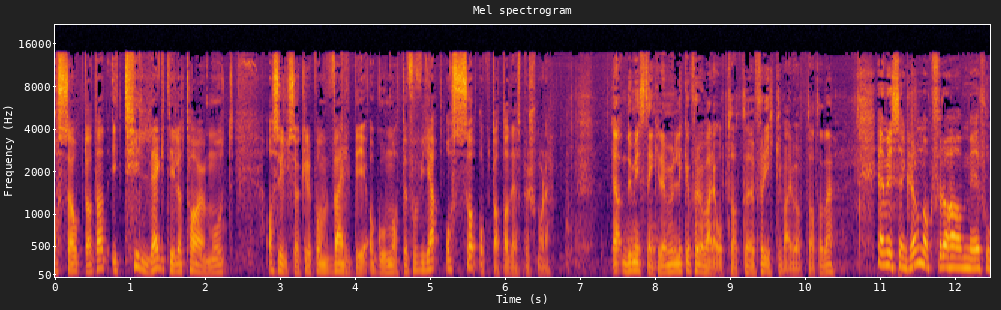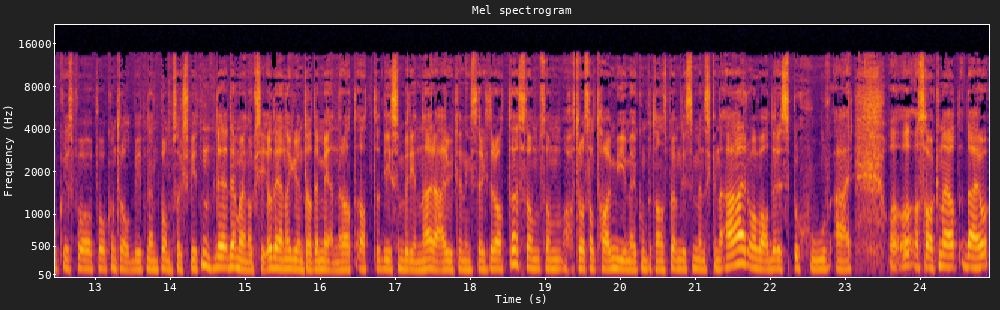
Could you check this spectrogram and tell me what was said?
også er opptatt av, i tillegg til å ta imot asylsøkere på en verdig og god måte. For vi er også opptatt av det spørsmålet. Ja, Du mistenker dem vel ikke for å være opptatt, for å ikke være opptatt av det? Jeg mistenker dem nok for å ha mer fokus på, på kontrollbiten enn på omsorgsbiten. Det, det, må jeg nok si. Og det er en av grunnene til at jeg mener at, at de som bør inn her, er Utlendingsdirektoratet, som, som, tross alt har mye mer kompetanse på hvem disse menneskene er, og hva deres behov er. Og, og, og saken er at det er jo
